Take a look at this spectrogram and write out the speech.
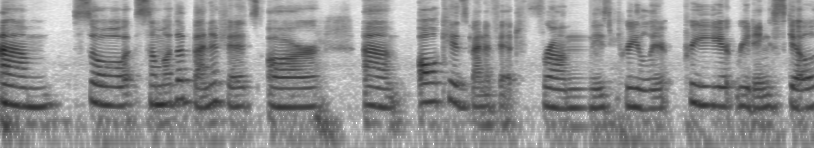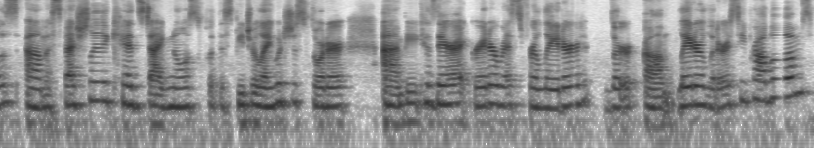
Um, so some of the benefits are um, all kids benefit from these pre pre reading skills, um, especially kids diagnosed with a speech or language disorder, um, because they're at greater risk for later um, later literacy problems.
